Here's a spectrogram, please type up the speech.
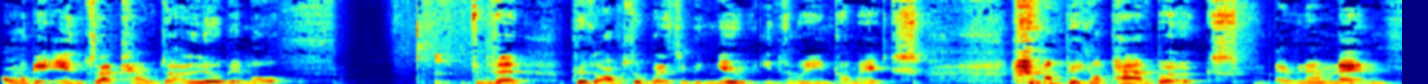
I want to get into that character a little bit more. To be fair, because I'm still relatively new into reading comics, I'm picking up pan books every now and then.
